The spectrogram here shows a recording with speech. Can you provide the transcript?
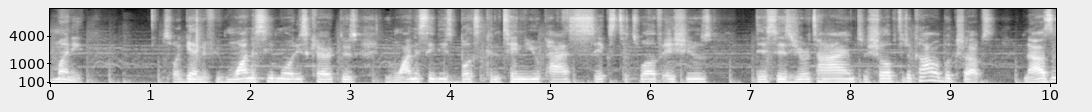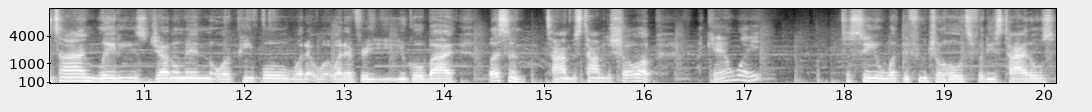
money. So again, if you want to see more of these characters, you want to see these books continue past six to 12 issues, this is your time to show up to the comic book shops. Now's the time, ladies, gentlemen, or people, whatever you go by. Listen, time is time to show up. I can't wait to see what the future holds for these titles.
